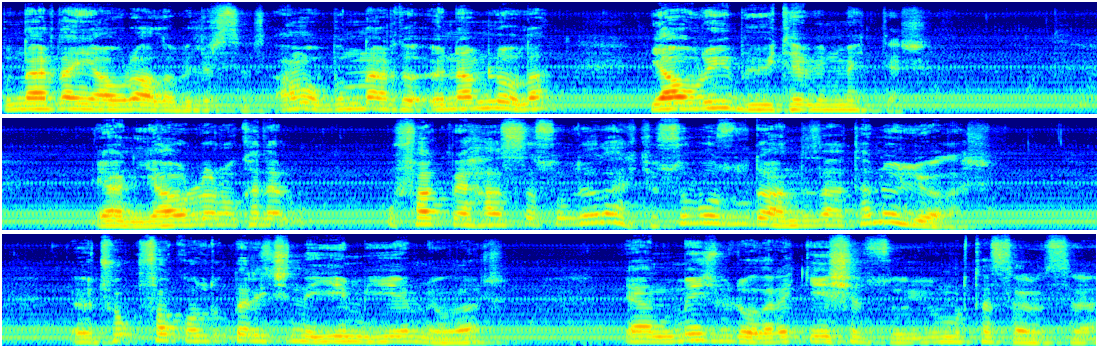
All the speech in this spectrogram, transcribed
Bunlardan yavru alabilirsiniz. Ama bunlarda önemli olan yavruyu büyütebilmektir. Yani yavrular o kadar ufak ve hassas oluyorlar ki su bozulduğu anda zaten ölüyorlar. Ee, çok ufak oldukları için de yem yiyemiyorlar. Yani mecbur olarak yeşil su, yumurta sarısı,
